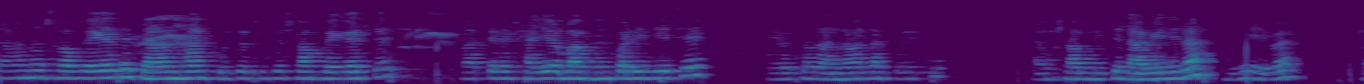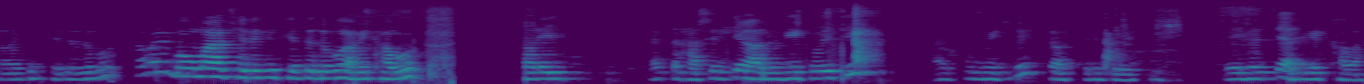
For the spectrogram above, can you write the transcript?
রান্না বান্না সব হয়ে গেছে চান ধান পুজো টুজো সব হয়ে গেছে। বাচ্চাকে খাইয়ে মা ঘুম পাড়িয়ে দিয়েছে, এবার সব রান্না বান্না করেছি। এখন সব নিচে নামিয়ে নিলাম, নিয়ে এবার সবাইকে খেতে দেবো। সবাই বৌমা ছেলেকে খেতে দেবো, আমি খাব। আর এই একটা হাঁসের ডিম আলু দিয়ে করেছি আর পুঁই মিটুলি চচ্চড়ি করেছি। এই হচ্ছে আজকে খাবার।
